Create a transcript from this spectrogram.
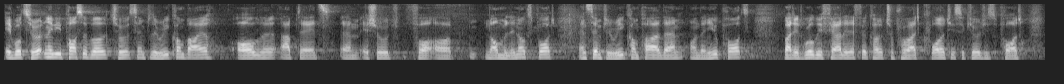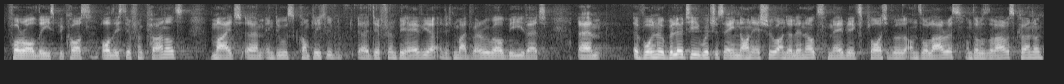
it would certainly be possible to simply recompile all the updates um, issued for our normal Linux port and simply recompile them on the new ports. But it will be fairly difficult to provide quality security support for all these because all these different kernels might um, induce completely uh, different behavior and it might very well be that um, a vulnerability which is a non-issue under Linux may be exploitable on Solaris, on the Solaris kernel,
